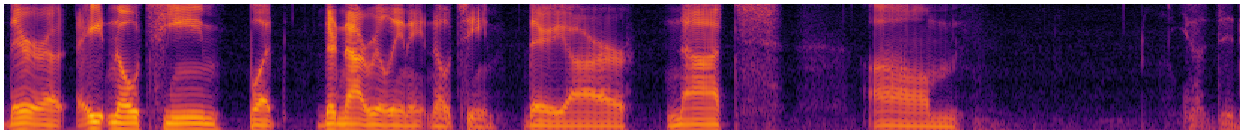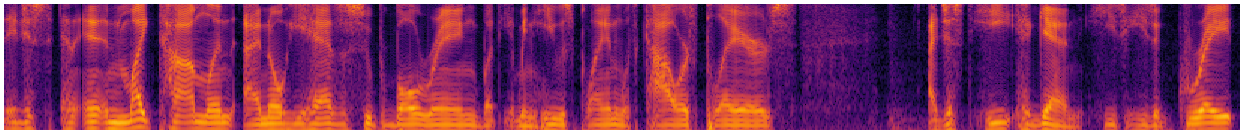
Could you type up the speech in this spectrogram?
they're an eight 0 team, but they're not really an eight 0 team. They are not. Um, you know, they just and, and, Mike Tomlin. I know he has a Super Bowl ring, but I mean, he was playing with Cowher's players. I just he again, he's he's a great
